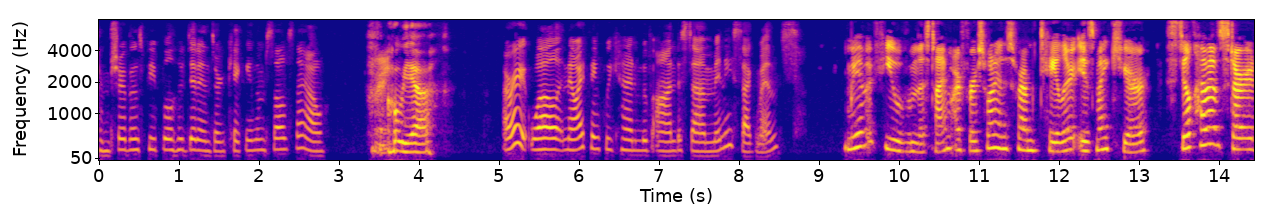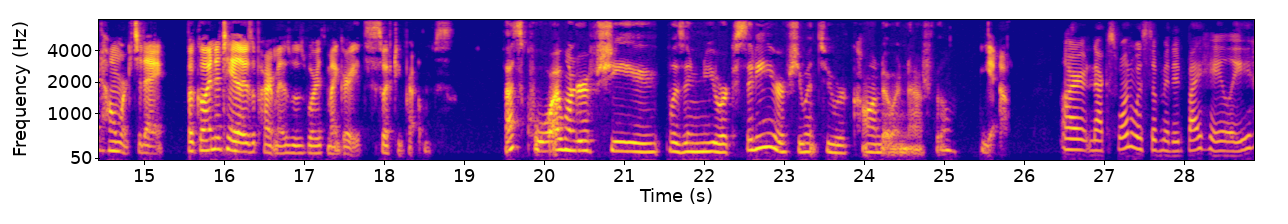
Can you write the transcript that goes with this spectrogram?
I'm sure those people who didn't are kicking themselves now. Right. Oh yeah. All right, well, now I think we can move on to some mini segments. We have a few of them this time. Our first one is from Taylor is my cure. Still haven't started homework today, but going to Taylor's apartment was worth my grades. Swifty problems. That's cool. I wonder if she was in New York City or if she went to her condo in Nashville. Yeah. Our next one was submitted by Haley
